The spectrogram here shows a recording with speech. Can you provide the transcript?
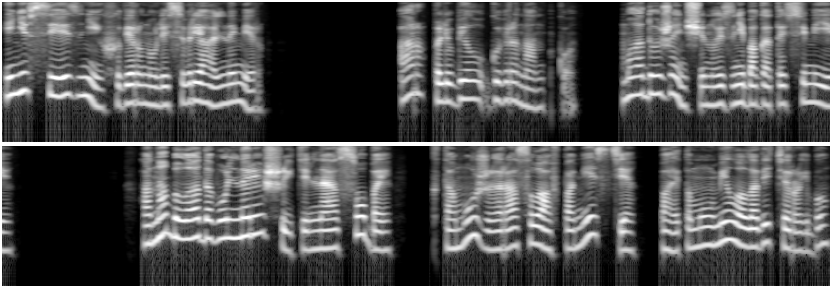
И не все из них вернулись в реальный мир. Ар полюбил гувернантку, молодую женщину из небогатой семьи. Она была довольно решительной особой, к тому же росла в поместье поэтому умела ловить рыбу,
